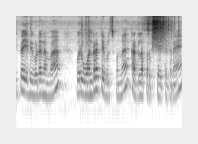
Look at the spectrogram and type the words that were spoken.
இப்போ இது கூட நம்ம ஒரு ஒன்றரை டேபிள் ஸ்பூனு கடலைப்பருப்பு சேர்த்துக்கிறேன்.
